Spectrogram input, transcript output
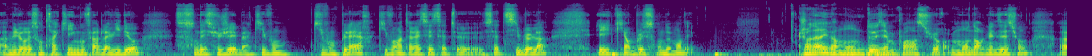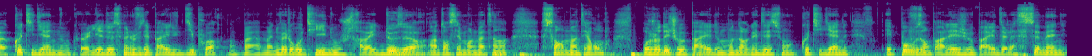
améliorer son tracking ou faire de la vidéo, ce sont des sujets ben, qui, vont, plaire, qui vont intéresser cette, cette cible-là et qui en plus sont demandés. J'en arrive à mon deuxième point sur mon organisation euh, quotidienne. Donc, euh, il y a deux semaines, je vous ai parlé du deep work, donc ma, nouvelle routine où je travaille deux heures intensément le matin sans m'interrompre. Aujourd'hui, je vais vous parler de mon organisation quotidienne. Et pour vous en parler, je vais vous parler de la semaine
